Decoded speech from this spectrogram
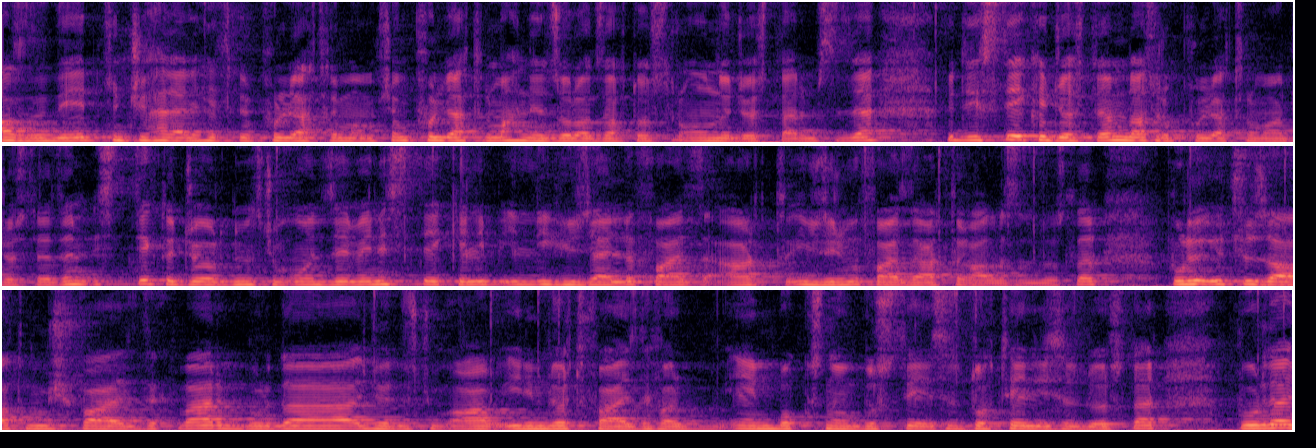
azdır deyib. Çünki hələlik heç bir pul yatırmamışam. Pul yatırmaq necə olacaq dostlar? Onu da göstərim sizə. Bir də stake göstərim, daha sonra pul yatırmağı göstərəcəm. Stake də gördüyünüz kimi OCV-ni stake elib illik 150% artıq 120% artıq alırsınız dostlar. Burada 360%lik var. Burada gördüyünüz kimi a, 24%lik var. Inbox-la boost edirsiniz, dot edirsiniz dostlar. Burada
